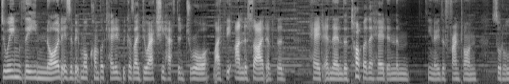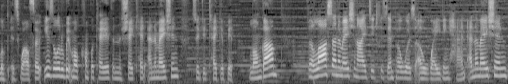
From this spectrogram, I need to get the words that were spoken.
doing the nod is a bit more complicated because I do actually have to draw like the underside of the head and then the top of the head and the you know the front on sort of look as well. So it is a little bit more complicated than the shake head animation so it did take a bit longer. The last animation I did for Zemper was a waving hand animation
